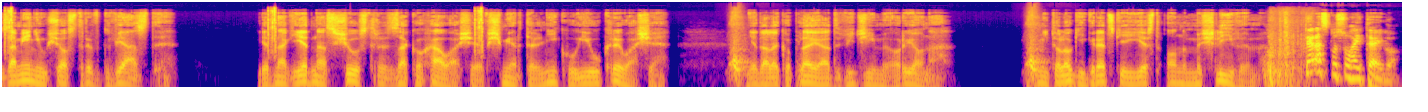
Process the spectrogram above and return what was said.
zamienił siostry w gwiazdy. Jednak jedna z sióstr zakochała się w śmiertelniku i ukryła się. Niedaleko Plejad widzimy Oriona. W mitologii greckiej jest on myśliwym. Teraz posłuchaj tego.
